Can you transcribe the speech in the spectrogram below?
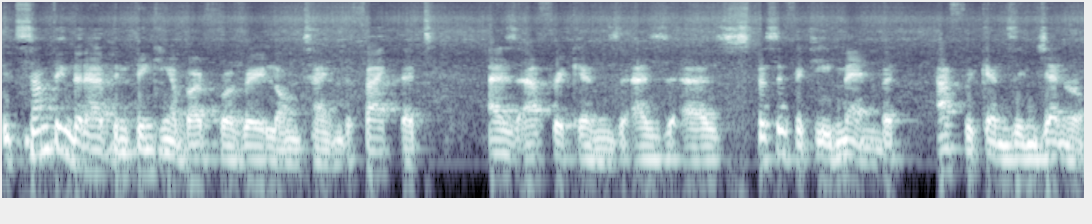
it's something that I've been thinking about for a very long time. The fact that as Africans, as, as specifically men, but Africans in general,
